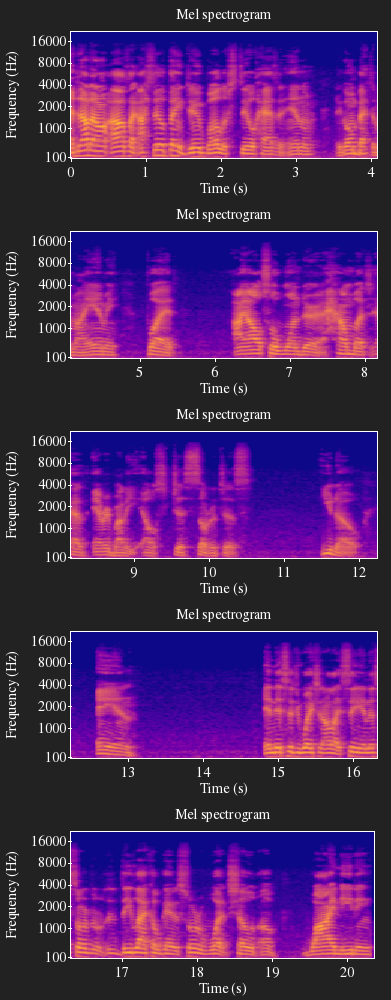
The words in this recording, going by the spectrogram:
and I, I was like, I still think Jimmy Butler still has it in him. They're going back to Miami, but I also wonder how much has everybody else just sort of just, you know, and in this situation, I like seeing this sort of the lack of game is sort of what showed of why needing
